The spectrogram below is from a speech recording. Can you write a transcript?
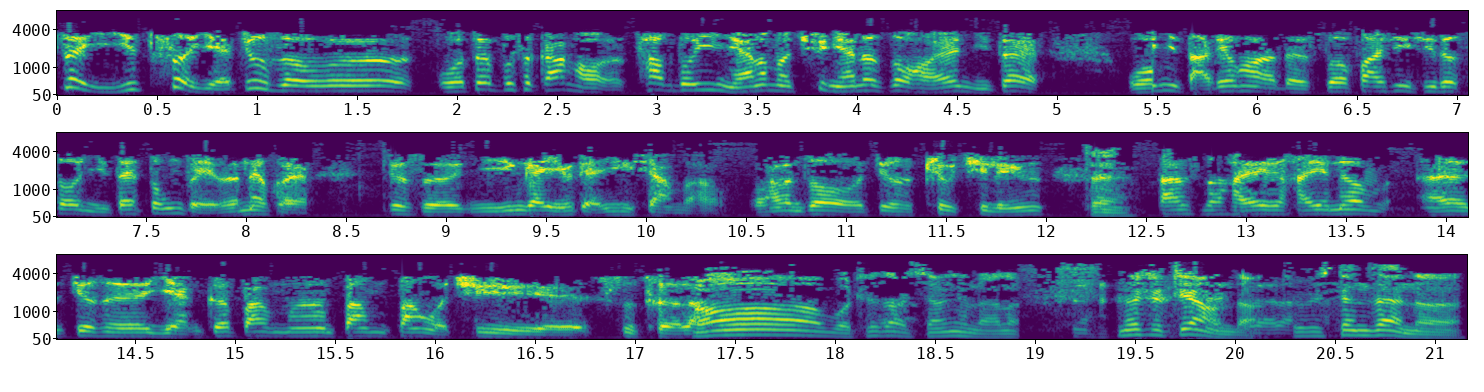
这一次，也就是我这不是刚好差不多一年了吗？去年的时候好像你在。我给你打电话的时候发信息的时候，你在东北的那会儿，就是你应该有点印象吧？完了之后就是 Q 七零，对，当时还还有那呃，就是演哥帮忙帮帮我去试车了。哦，我知道，想起来了，那是这样的，就是现在呢，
